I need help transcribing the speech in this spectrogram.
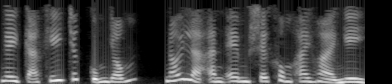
ngay cả khí chất cũng giống, nói là anh em sẽ không ai hoài nghi,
